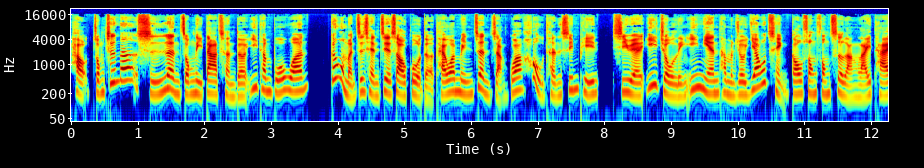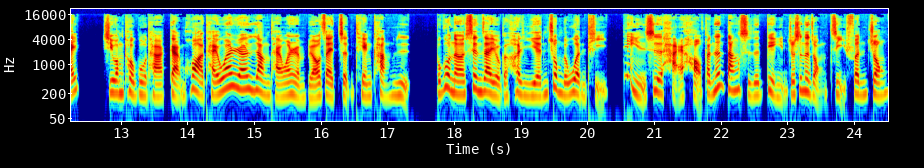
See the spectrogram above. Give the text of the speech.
好，总之呢，时任总理大臣的伊藤博文跟我们之前介绍过的台湾民政长官后藤新平，西元一九零一年，他们就邀请高松丰次郎来台，希望透过他感化台湾人，让台湾人不要再整天抗日。不过呢，现在有个很严重的问题，电影是还好，反正当时的电影就是那种几分钟，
